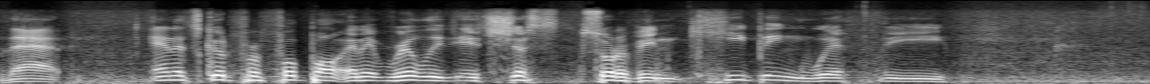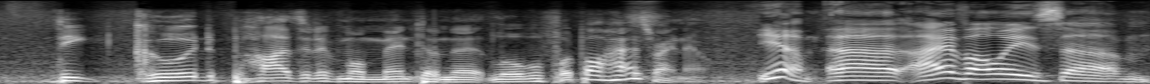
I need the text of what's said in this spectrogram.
that. And it's good for football, and it really it's just sort of in keeping with the the good positive momentum that Louisville football has right now. Yeah, uh, I've always um,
